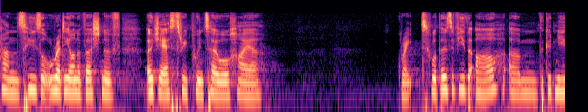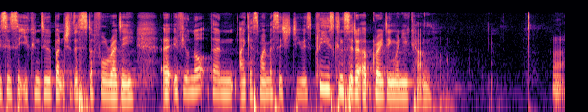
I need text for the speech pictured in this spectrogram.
hands who's already on a version of OJS 3.0 or higher. Great. Well, those of you that are, um, the good news is that you can do a bunch of this stuff already. Uh, if you're not, then I guess my message to you is please consider upgrading when you can. Ah.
